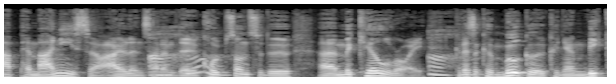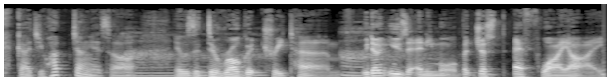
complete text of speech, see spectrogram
앞에 많이 있어요. 아일랜드 사람들. 골프 선수도 uh, McIlroy. 그래서 그 묵을 그냥 미크까지 확장해서 it was a derogatory term. We don't use it anymore, but just FYI.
